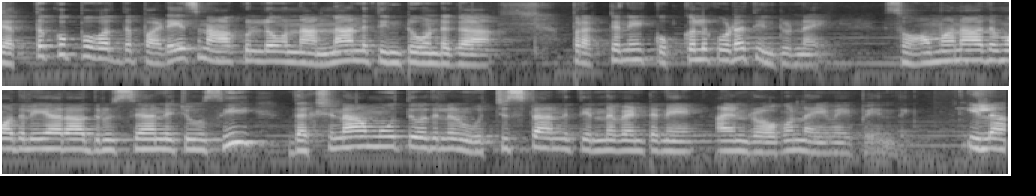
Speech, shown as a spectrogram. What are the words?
చెత్త కుప్ప వద్ద పడేసిన ఆకుల్లో ఉన్న అన్నాన్ని తింటూ ఉండగా ప్రక్కనే కుక్కలు కూడా తింటున్నాయి. సోమనాథ మొదలయ్యారు ఆ దృశ్యాన్ని చూసి దక్షిణామూర్తి వదిలిన ఉచ్చిష్టాన్ని తిన్న వెంటనే ఆయన రోగం నయమైపోయింది. ఇలా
